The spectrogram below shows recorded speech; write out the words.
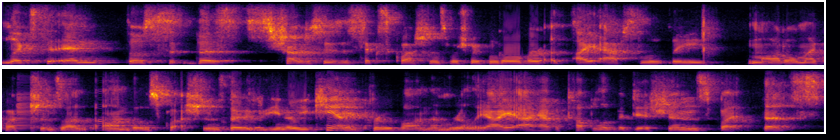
like, and those the Sean D'Souza six questions, which we can go over. I absolutely model my questions on on those questions. They're, you know, you can't improve on them really. I, I have a couple of additions, but that's,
